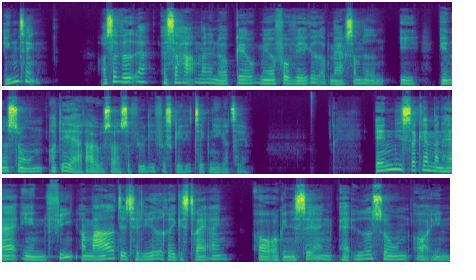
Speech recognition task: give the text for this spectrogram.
ingenting. Og så ved jeg, at så har man en opgave med at få vækket opmærksomheden i inderzonen, og det er der jo så selvfølgelig forskellige teknikker til. Endelig så kan man have en fin og meget detaljeret registrering og organisering af yderzonen og en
